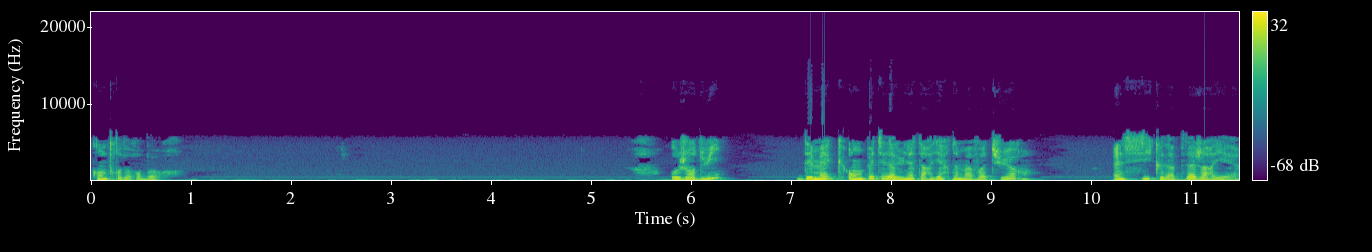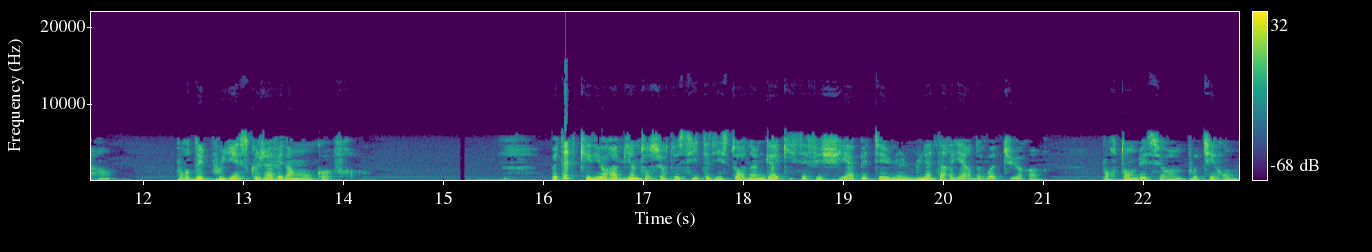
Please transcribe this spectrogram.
contre le rebord. Aujourd'hui, des mecs ont pété la lunette arrière de ma voiture, ainsi que la plage arrière, pour dépouiller ce que j'avais dans mon coffre. Peut-être qu'il y aura bientôt sur le site l'histoire d'un gars qui s'est fait chier à péter une lunette arrière de voiture pour tomber sur un potiron.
